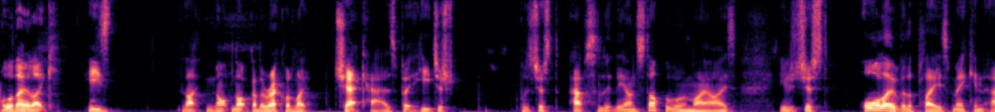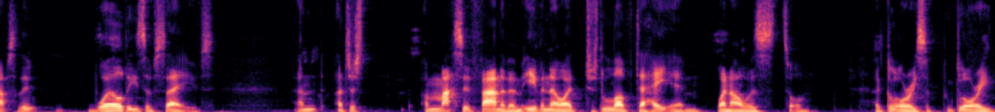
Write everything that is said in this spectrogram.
although like he's like not not got the record like Cech has, but he just was just absolutely unstoppable in my eyes. He was just all over the place, making absolute worldies of saves, and I just a massive fan of him. Even though I just loved to hate him when I was sort of a glory glory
